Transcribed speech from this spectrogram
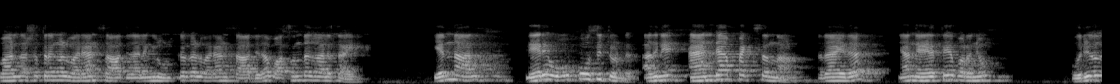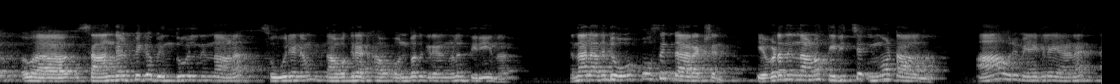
വാൽനക്ഷത്രങ്ങൾ വരാൻ സാധ്യത അല്ലെങ്കിൽ ഉൽക്കകൾ വരാൻ സാധ്യത വസന്തകാലത്തായിരിക്കും. എന്നാൽ നേരെ ഓപ്പോസിറ്റ് ഉണ്ട്. അതിന് ആൻഡാപെക്സ് എന്നാണ്. അതായത് ഞാൻ നേരത്തെ പറഞ്ഞു ഒരു സാങ്കല്പിക ബിന്ദുവിൽ നിന്നാണ് സൂര്യനും നവഗ്രഹ ഒൻപത് ഗ്രഹങ്ങളും തിരിയുന്നത്. എന്നാൽ അതിന്റെ ഓപ്പോസിറ്റ് ഡയറക്ഷൻ എവിടെ നിന്നാണോ തിരിച്ച് ഇങ്ങോട്ടാകുന്നത്. ആ ഒരു മേഖലയാണ്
